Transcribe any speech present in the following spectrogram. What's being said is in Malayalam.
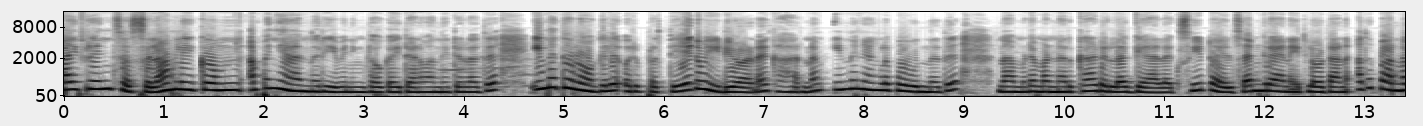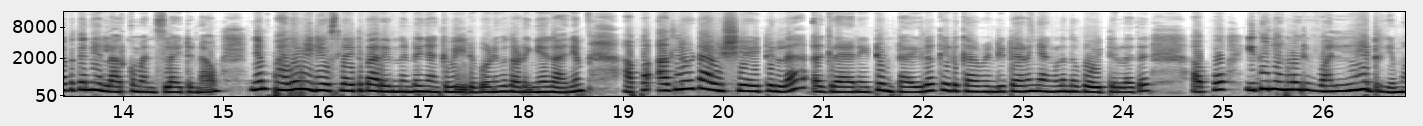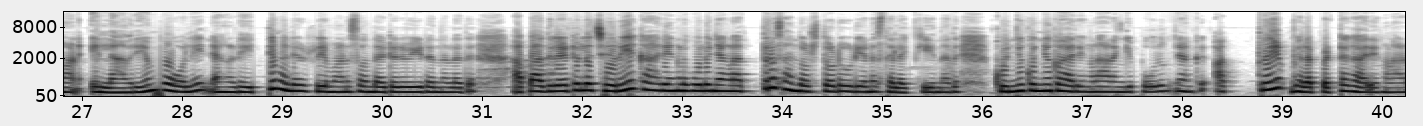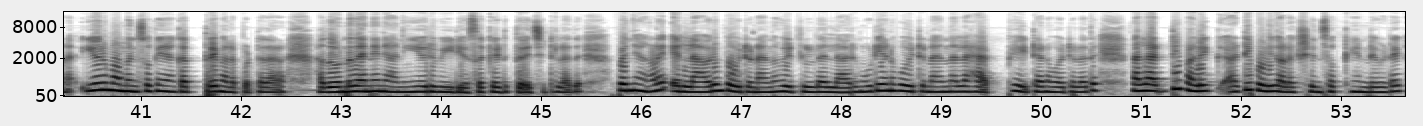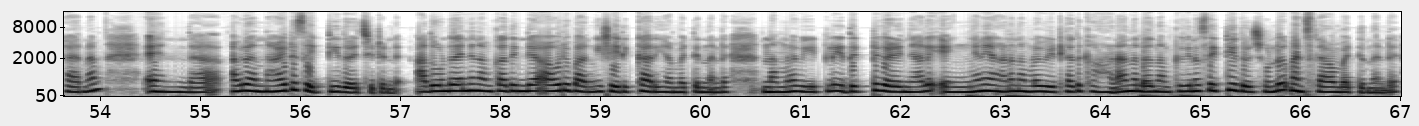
ഹായ് ഫ്രണ്ട്സ് അസ്സലാം വലൈക്കും അപ്പം ഞാൻ ഇന്നൊരു ഈവനിങ് വ്ലോഗായിട്ടാണ് വന്നിട്ടുള്ളത്. ഇന്നത്തെ വ്ലോഗിൽ ഒരു പ്രത്യേക വീഡിയോ ആണ്. കാരണം ഇന്ന് ഞങ്ങൾ പോകുന്നത് നമ്മുടെ മണ്ണാർക്കാടുള്ള ഗാലക്സി ടൈൽസ് ആൻഡ് ഗ്രാനൈറ്റിലോട്ടാണ് അത് പറഞ്ഞപ്പോൾ തന്നെ എല്ലാവർക്കും മനസ്സിലായിട്ടുണ്ടാവും. ഞാൻ പല വീഡിയോസിലായിട്ട് പറയുന്നുണ്ട് ഞങ്ങൾക്ക് വീട് പണിവ് തുടങ്ങിയ കാര്യം. അപ്പോൾ അതിലോട്ട് ആവശ്യമായിട്ടുള്ള ഗ്രാനൈറ്റും ടൈലൊക്കെ എടുക്കാൻ വേണ്ടിയിട്ടാണ് ഞങ്ങളിന്ന് പോയിട്ടുള്ളത്. അപ്പോൾ ഇത് ഞങ്ങളൊരു വലിയ ഡ്രീമാണ് എല്ലാവരെയും പോലെ ഞങ്ങളുടെ ഏറ്റവും വലിയ ഡ്രീമാണ് സ്വന്തമായിട്ടൊരു വീട് എന്നുള്ളത് അപ്പോൾ അതിലായിട്ടുള്ള ചെറിയ കാര്യങ്ങൾ പോലും ഞങ്ങൾ അത്ര സന്തോഷത്തോടു കൂടിയാണ് സെലക്ട് ചെയ്യുന്നത്. കുഞ്ഞു കുഞ്ഞു കാര്യങ്ങളാണെങ്കിൽ പോലും ഞങ്ങൾക്ക് അത്രയും വിലപ്പെട്ട കാര്യങ്ങളാണ്. ഈ ഒരു മൊമെൻസൊക്കെ ഞങ്ങൾക്ക് അത്രയും വിലപ്പെട്ടതാണ്. അതുകൊണ്ട് തന്നെ ഞാൻ ഈ ഒരു വീഡിയോസൊക്കെ എടുത്തു വെച്ചിട്ടുള്ളത്. അപ്പം ഞങ്ങൾ എല്ലാവരും പോയിട്ടുണ്ടായിരുന്നു. വീട്ടിലുള്ള എല്ലാവരും കൂടിയാണ് പോയിട്ടുണ്ടായിരുന്നത്. നല്ല ഹാപ്പി ആയിട്ടാണ് പോയിട്ടുള്ളത്. നല്ല അടിപൊളി അടിപൊളി കളക്ഷൻസ് ഒക്കെ ഉണ്ട് ഇവിടെ. കാരണം എന്താ അവർ നന്നായിട്ട് സെറ്റ് ചെയ്ത് വെച്ചിട്ടുണ്ട്. അതുകൊണ്ട് തന്നെ നമുക്കതിന്റെ ആ ഒരു ഭംഗി ശരിക്കും അറിയാൻ പറ്റുന്നുണ്ട്. നമ്മളെ വീട്ടിൽ ഇതിട്ട് കഴിഞ്ഞാൽ എങ്ങനെയാണ് നമ്മളെ വീട്ടിലത് കാണാന്നുള്ളത് നമുക്കിങ്ങനെ സെറ്റ് ചെയ്ത് വെച്ചുകൊണ്ട് മനസ്സിലാവാൻ പറ്റുന്നുണ്ട്.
